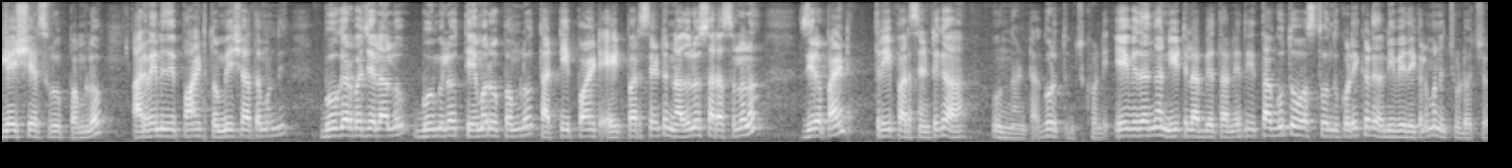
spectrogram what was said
గ్లేషియర్స్ రూపంలో అరవై ఎనిమిది పాయింట్ తొమ్మిది శాతం ఉంది భూగర్భ జలాలు భూమిలో తేమ రూపంలో థర్టీ పాయింట్ ఎయిట్ పర్సెంట్ నదులు సరస్సులలో జీరో పాయింట్ త్రీ పర్సెంట్గా ఉందంట. గుర్తుంచుకోండి ఏ విధంగా నీటి లభ్యత అనేది తగ్గుతూ వస్తుంది కూడా ఇక్కడ నివేదికలు మనం చూడొచ్చు.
